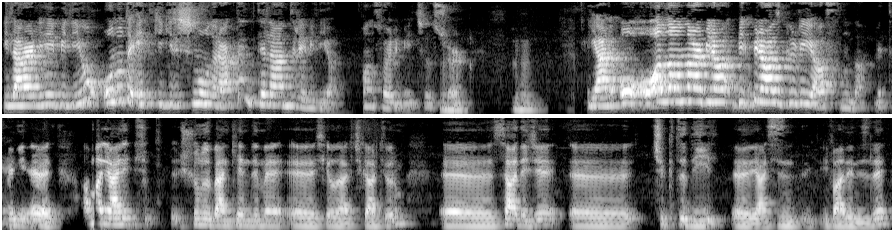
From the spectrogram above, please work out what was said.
ilerleyebiliyor. Onu da etki girişimi olarak da nitelendirebiliyor. Onu söylemeye çalışıyorum. Hı hı. Yani o, o alanlar biraz biraz gri aslında. Gri, evet. Ama yani şunu ben kendime e, şey olarak çıkartıyorum. E, sadece e, çıktı değil, e, yani sizin ifadenizle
